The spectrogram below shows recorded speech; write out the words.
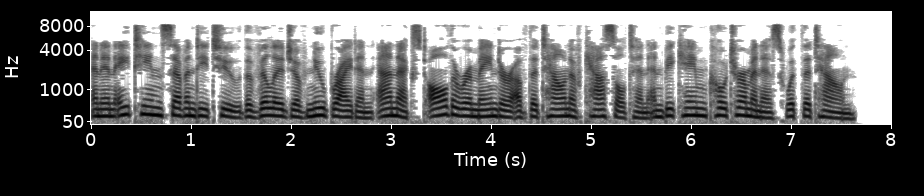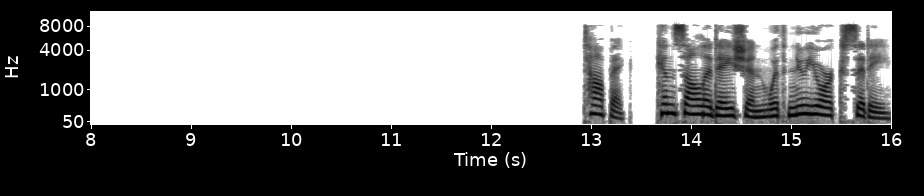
and in 1872 the village of New Brighton annexed all the remainder of the town of Castleton and became coterminous with the town. Consolidation with New York City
